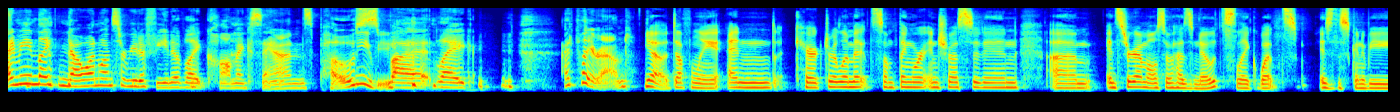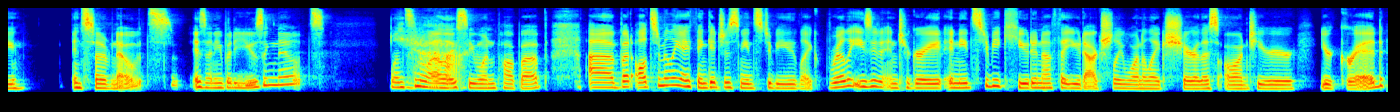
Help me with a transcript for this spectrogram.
I mean, like, no one wants to read a feed of like Comic Sans posts, Maybe. but like, I'd play around. Yeah, definitely. And character limits, something we're interested in. Um, Instagram also has notes. Like, what's is this going to be instead of notes? Is anybody using notes? Once yeah. in a while, I see one pop up. Uh, but ultimately, I think it just needs to be like really easy to integrate. It needs to be cute enough that you'd actually want to like share this onto your your grid.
